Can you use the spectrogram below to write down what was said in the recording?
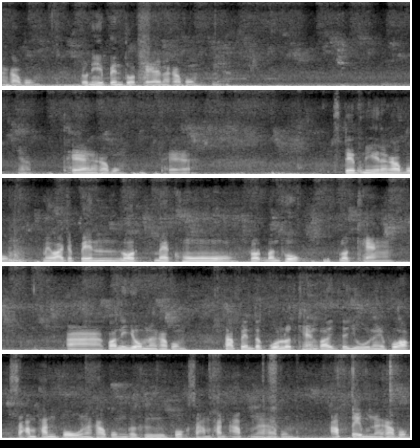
นะครับผม ตัวนี้เป็นตัวแท้นะครับผม เนี่ยครับแท้นะครับผม แท้ ต็ปนี้นะครับผมไม่ว่าจะเป็นรถแมคโฮรถบรรทุก รถแข่งอ่าก็นิยมนะครับผมถ้าเป็นตระกูลรถแข่งก็จะอยู่ในพวก 3,000 โปรนะครับผมก็คือพวก 3,000 อัพนะครับผมอัพเต็มนะครับผม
